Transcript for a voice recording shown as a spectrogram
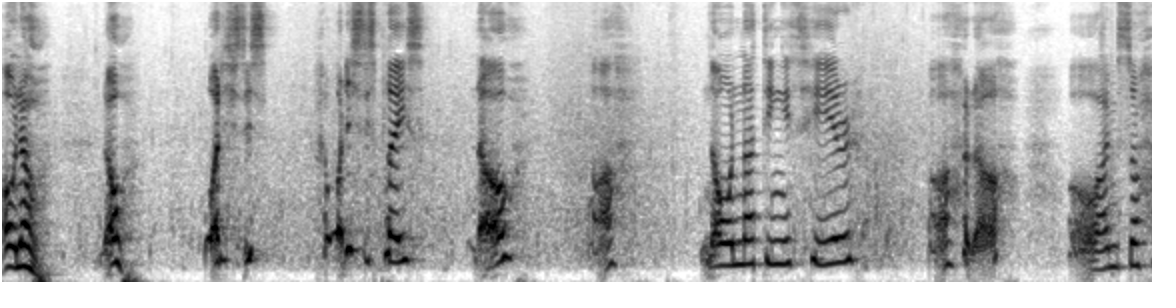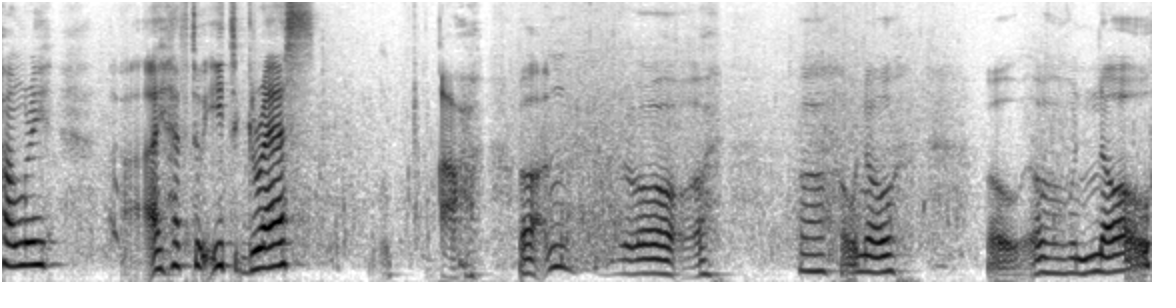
no! No! What is this? What is this place? No! Ah, no, nothing is here. Oh no! Oh, I'm so hungry. I have to eat grass. Ah, uh, oh, oh, oh no! Oh, oh no!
